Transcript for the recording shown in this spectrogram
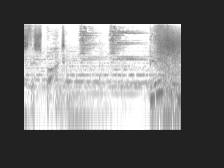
Hits the spot. Blue Team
